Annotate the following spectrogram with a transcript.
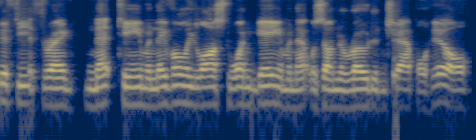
50th ranked net team, and they've only lost one game, and that was on the road in Chapel Hill.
